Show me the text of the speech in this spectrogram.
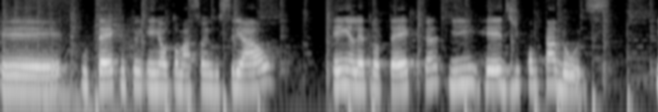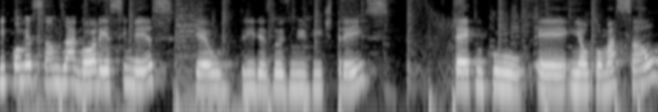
é, o técnico em automação industrial, em eletrotécnica e redes de computadores. E começamos agora esse mês, que é o Trilhas 2023, técnico é, em automação,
